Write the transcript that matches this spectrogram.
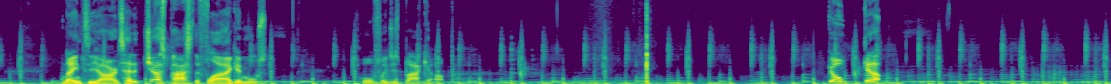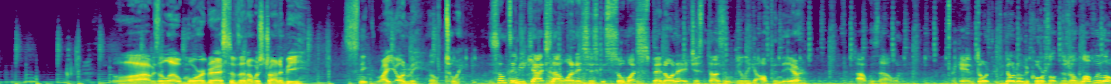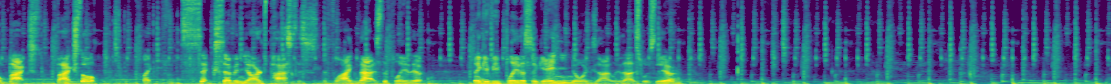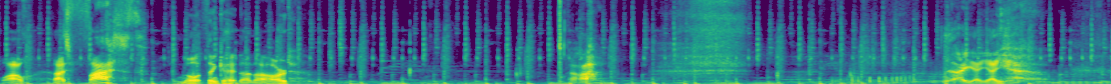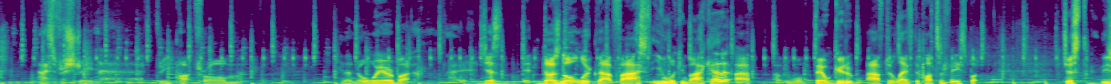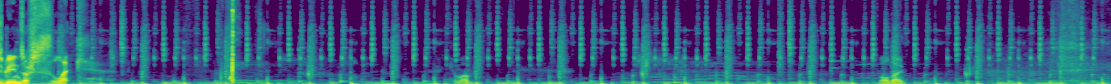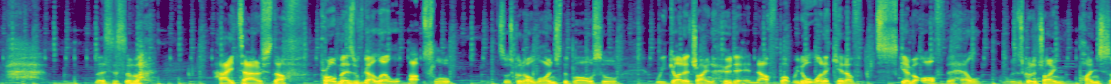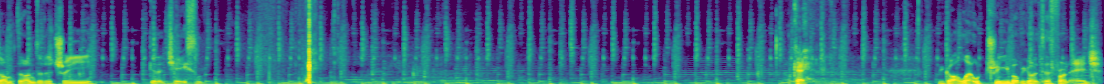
90 yards. Hit it just past the flag, and we'll hopefully just back it up. Go, get up. Oh, that was a little more aggressive than I was trying to be sneaked right on me. Little toy. Sometimes you catch that one, it's just got so much spin on it, it just doesn't really get up in the air. That was that one. Again, don't don't know the course. There's a lovely little back backstop, like six, seven yards past this, the flag. That's the play there. I think if you play this again, you know exactly that's what's there. Wow, that's fast. I not think I hit that that hard. Ah. Ay, ay, ay. That's frustrating. Three putt from kind of nowhere, but it just it does not look that fast. Even looking back at it, I, I felt good after it left the putter face, but just these greens are slick. Come on. Fall down. This is some high tariff stuff. Problem is we've got a little upslope, so it's going to launch the ball. So we got to try and hood it enough, but we don't want to kind of skim it off the hill. We're just going to try and punch something under the tree, get it chasing. Okay. We got a little tree, but we got it to the front edge.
